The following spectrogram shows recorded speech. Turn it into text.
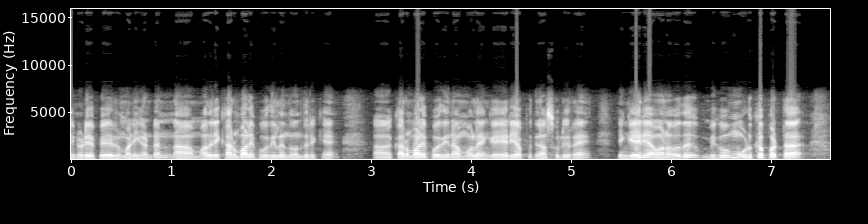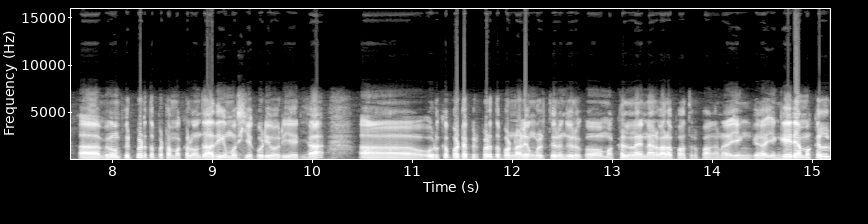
என்னுடைய பேர் மணிகண்டன். நான் மதுரை கரும்பாலை பகுதியிலேருந்து வந்திருக்கேன். கரும்பாலை பகுதினா முதல்ல எங்கள் ஏரியா பற்றி நான் சொல்லிடுறேன். எங்கள் ஏரியாவானது மிகவும் ஒடுக்கப்பட்ட மிகவும் பிற்படுத்தப்பட்ட மக்கள் வந்து அதிகம் வசிக்கக்கூடிய ஒரு ஏரியா. ஒடுக்கப்பட்ட பிற்படுத்தப்பட்டனாலே உங்களுக்கு தெரிஞ்சிருக்கும். மக்கள் என்ன வேலை பார்த்துருப்பாங்கன்னு எங்கள் எங்கள் ஏரியா மக்கள்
